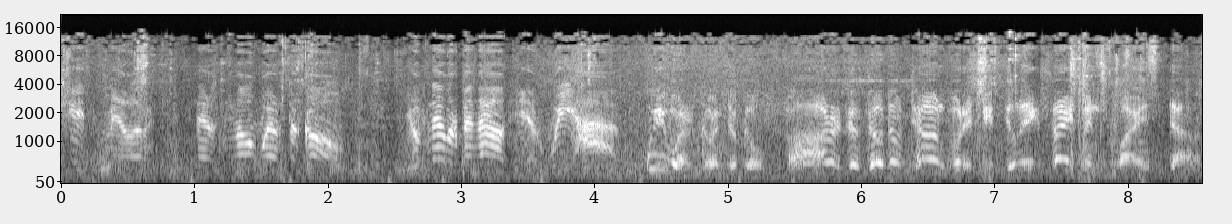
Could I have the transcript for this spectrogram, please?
shit, Miller. There's nowhere to go. You've never been out here. We have. We weren't going to go far, just out of town for a bit till the excitement quiets down.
